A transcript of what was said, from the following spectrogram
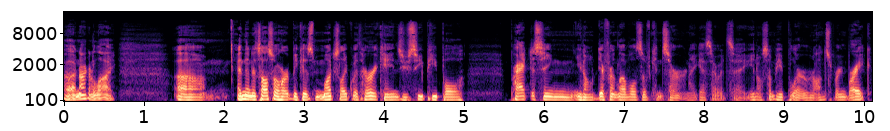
uh, I'm not going to lie. Um, and then it's also hard because, much like with hurricanes, you see people practicing, you know, different levels of concern, I guess I would say. You know, some people are on spring break,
